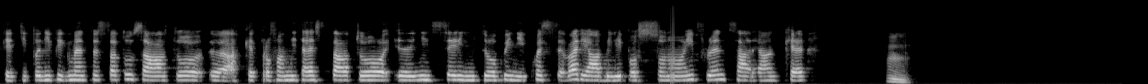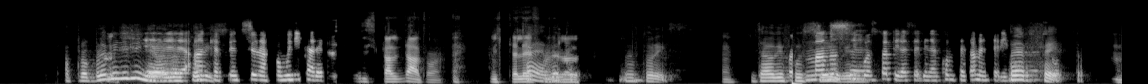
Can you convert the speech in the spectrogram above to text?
che tipo di pigmento è stato usato, eh, a che profondità è stato eh, inserito, quindi queste variabili possono influenzare anche mm ha problemi di linea? Eh, anche attenzione a comunicare. È riscaldato eh, il telefono eh, della dottoressa. Eh. Ma non si può sapere se viene completamente rimosso. Perfetto. Mm.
